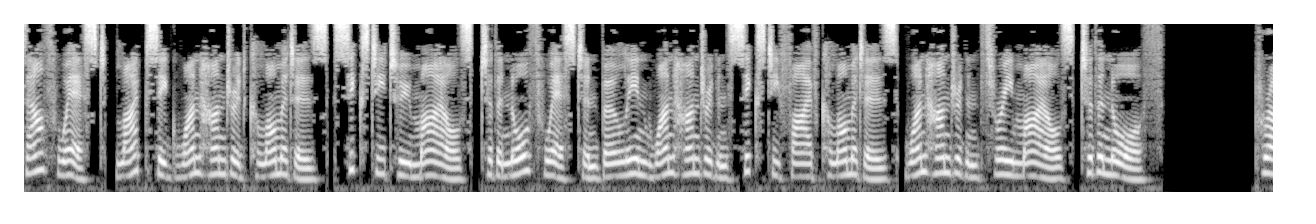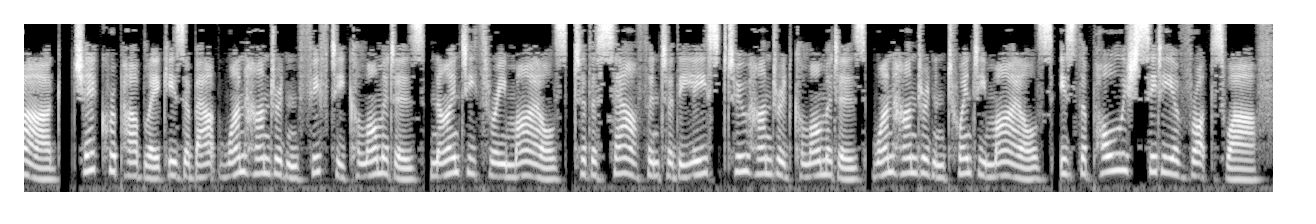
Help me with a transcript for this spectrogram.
southwest, Leipzig 100 kilometers 62 miles to the northwest and Berlin 165 kilometers 103 miles to the north. Prague, Czech Republic is about 150 kilometers 93 miles to the south and to the east 200 kilometers 120 miles is the Polish city of Wrocław.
